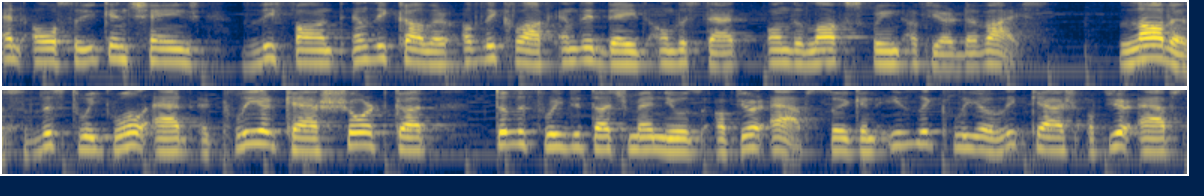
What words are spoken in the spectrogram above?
and also you can change the font and the color of the clock and the date on the stat on the lock screen of your device. Lotus, this tweak will add a clear cache shortcut to the 3D Touch menus of your apps so you can easily clear the cache of your apps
